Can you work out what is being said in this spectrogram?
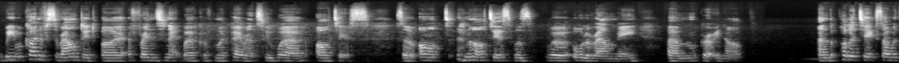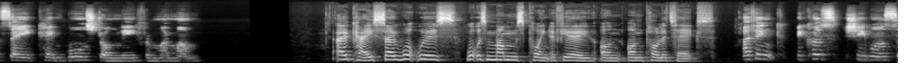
we were kind of surrounded by a friends network of my parents who were artists. So art and artists was were all around me um, growing up. And the politics, I would say, came more strongly from my mum. Okay, so what was what was mum's point of view on on politics? I think because she was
